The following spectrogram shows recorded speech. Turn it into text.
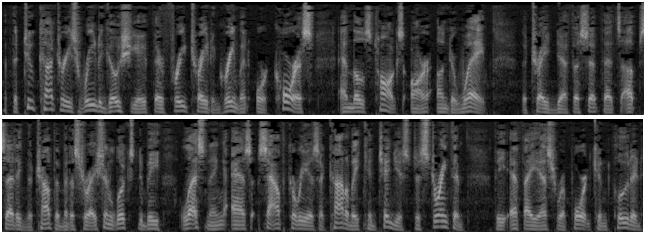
that the two countries renegotiate their free trade agreement or KORUS, and those talks are underway. The trade deficit that's upsetting the Trump administration looks to be lessening as South Korea's economy continues to strengthen. The FAS report concluded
